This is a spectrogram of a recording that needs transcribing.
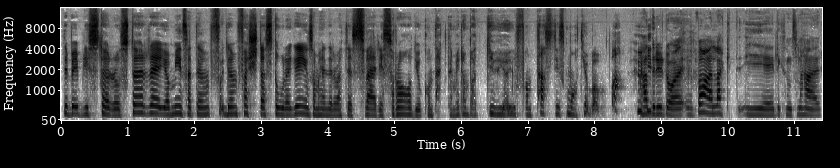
Det började bli större och större. Jag minns att den, den första stora grejen som hände var att Sveriges Radio kontaktade mig. De bara, du gör ju fantastisk mat. Jag bara, va? Hade du då bara lagt i liksom såna här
